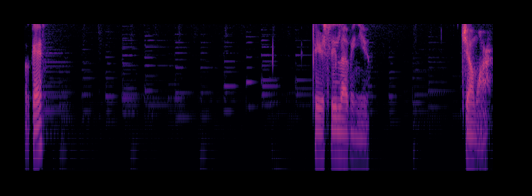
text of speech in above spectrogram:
Okay? Fiercely loving you. Jomar.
